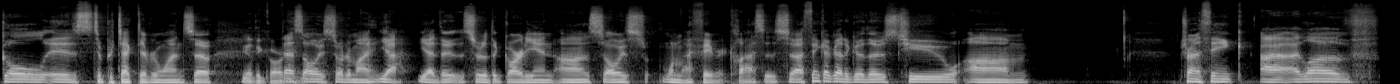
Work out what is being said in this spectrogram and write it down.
goal is to protect everyone. So Yeah, the guardian. that's always sort of my yeah yeah the, sort of the guardian. Uh, it's always one of my favorite classes. So I think I've got to go those two. Um, trying to think. I, I love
